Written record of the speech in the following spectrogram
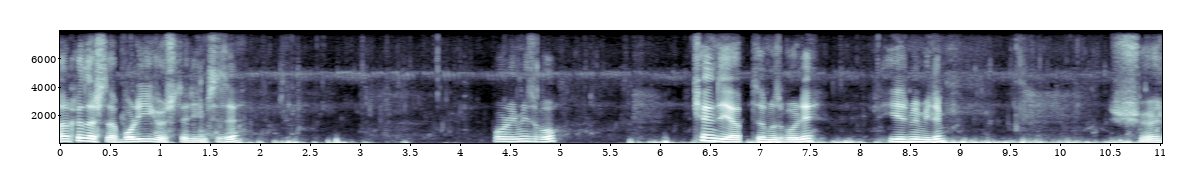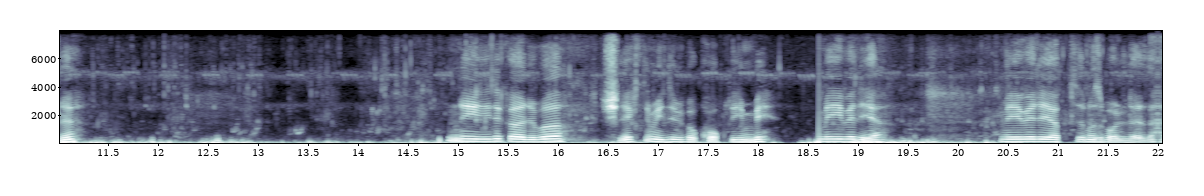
Arkadaşlar boliyi göstereyim size. Bolimiz bu. Kendi yaptığımız boli 20 milim. Şöyle. Bu Neyliydi galiba? Çilekli miydi? Bir bak koklayayım bir. Meyveli ya. Meyveli yaptığımız bollerden.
